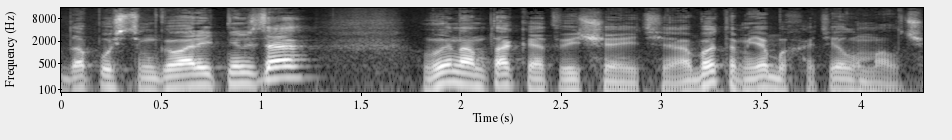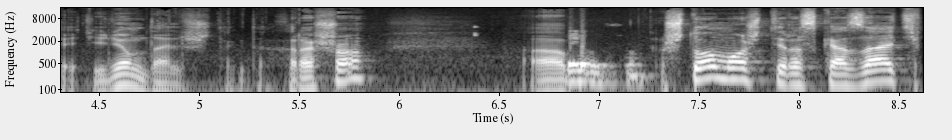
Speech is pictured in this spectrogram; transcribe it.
допустим, говорить нельзя, вы нам так и отвечаете. Об этом я бы хотел умолчать. Идем дальше тогда. Хорошо? А, что можете рассказать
